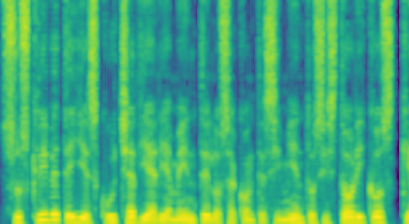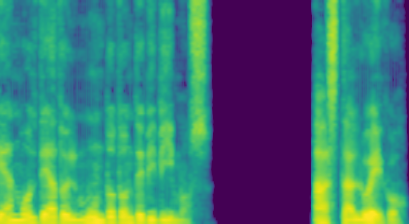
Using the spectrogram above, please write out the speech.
Suscríbete y escucha diariamente los acontecimientos históricos que han moldeado el mundo donde vivimos. Hasta luego.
